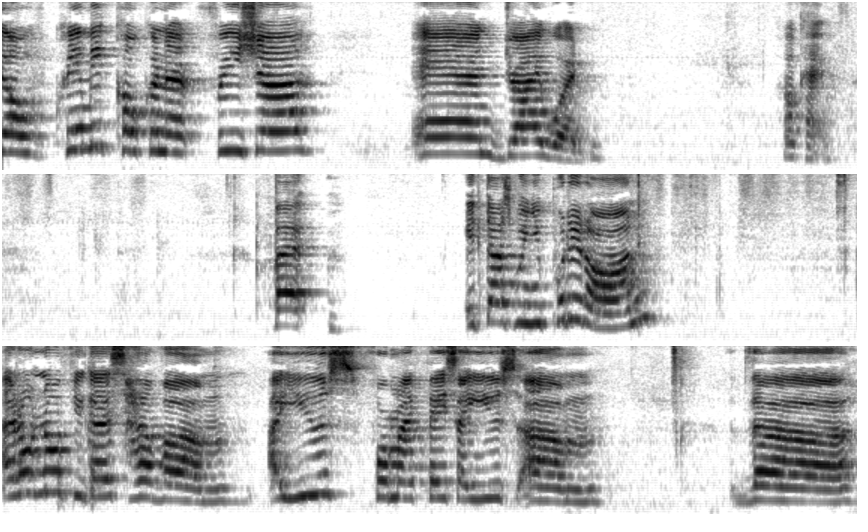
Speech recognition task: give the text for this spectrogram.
oh creamy coconut freesia and dry wood. Okay. But it does when you put it on I don't know if you guys have um I use for my face I use um the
